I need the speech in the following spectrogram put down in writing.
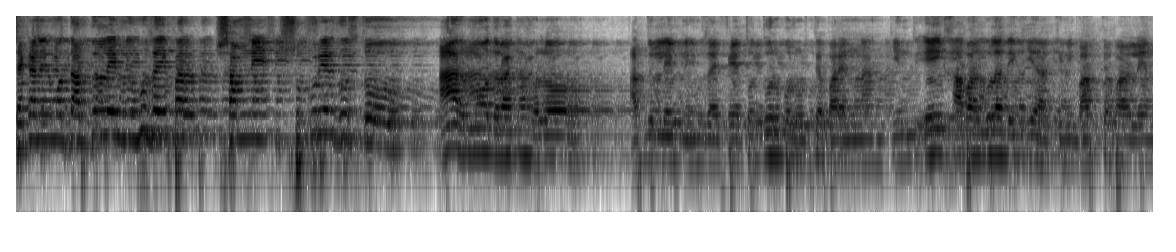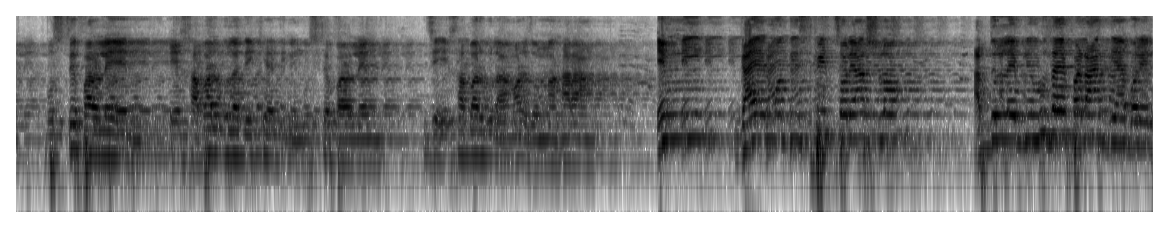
সেখানের মধ্যে আব্দুল্লাহ হুজাইফার সামনে শুকুরের গোস্ত আর মদ রাখা হলো। আব্দুল্লাহ উঠতে পারেন না, কিন্তু এই দেখিয়া তিনি পারলেন, বুঝতে পারলেন, এই দেখিয়া তিনি বুঝতে পারলেন যে এই আমার জন্য হারাম। এমনি গায়ের মধ্যে স্পিড চলে আসলো। বলেন,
